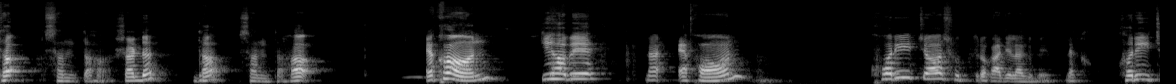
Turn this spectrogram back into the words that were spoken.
ধ সন্তঃ ষড ধ সন্তঃ এখন কি হবে? না, এখন খরি চ সূত্র কাজে লাগবে। দেখো খরি চ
